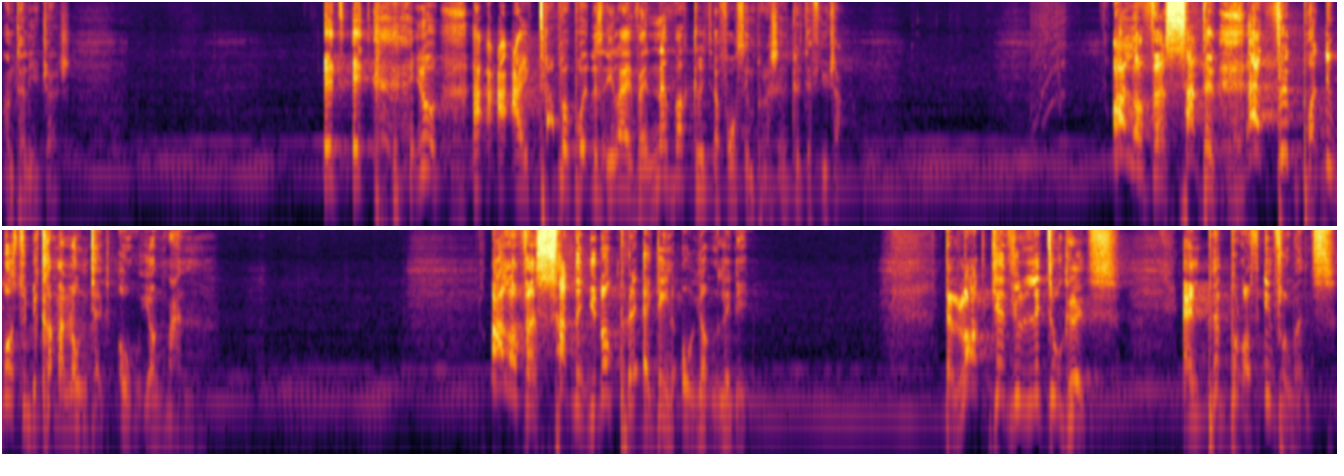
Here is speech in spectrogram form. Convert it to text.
I'm telling you, church. It, it, you know, I, I, I tell people this in life, I never create a false impression, create a future. All of a sudden, everybody wants to become anointed. Oh, young man. All of a sudden, you don't pray again. Oh, young lady. The Lord gave you little grace and people of influence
